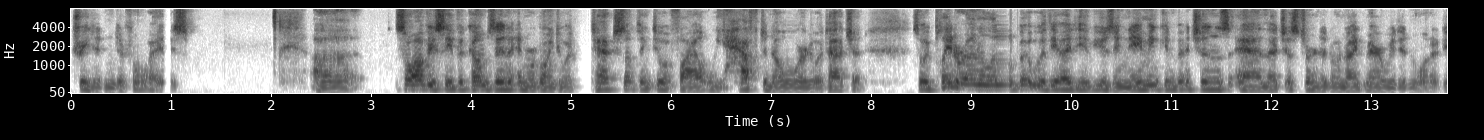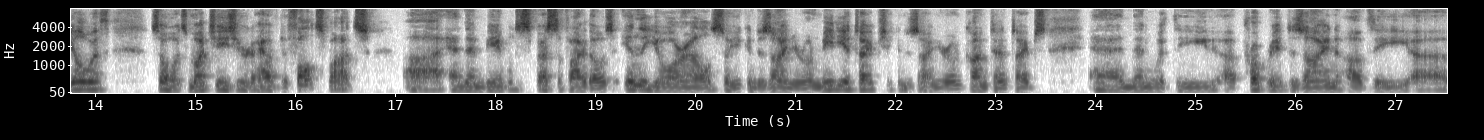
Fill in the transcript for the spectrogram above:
treated in different ways. Uh, so obviously if it comes in and we're going to attach something to a file, we have to know where to attach it. So we played around a little bit with the idea of using naming conventions and that just turned into a nightmare we didn't want to deal with. So it's much easier to have default spots uh, and then be able to specify those in the URL so you can design your own media types, you can design your own content types, and then with the appropriate design of the, uh,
